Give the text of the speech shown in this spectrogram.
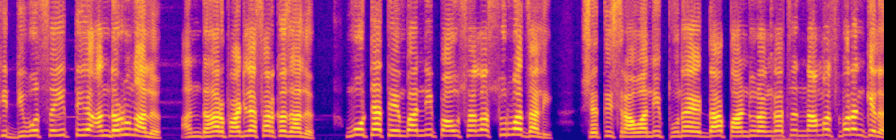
की दिवसही ते अंधारून आलं. अंधार पाडल्यासारखं झालं. मोठ्या थेंबांनी पावसाला सुरुवात झाली. सतीशरावांनी पुन्हा एकदा पांडुरंगाचं नामस्मरण केलं.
